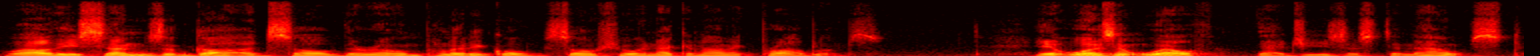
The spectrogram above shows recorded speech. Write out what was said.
while these sons of God solved their own political, social, and economic problems. It wasn't wealth that Jesus denounced,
